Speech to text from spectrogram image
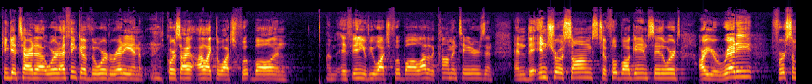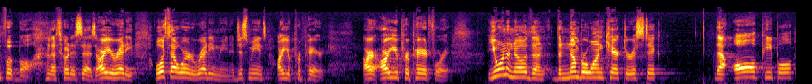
can get tired of that word. I think of the word ready. And of course, I, I like to watch football. And um, if any of you watch football, a lot of the commentators and, and the intro songs to football games say the words, Are you ready for some football? That's what it says. Are you ready? Well, what's that word ready mean? It just means, Are you prepared? Are, are you prepared for it? You want to know the, the number one characteristic that all people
